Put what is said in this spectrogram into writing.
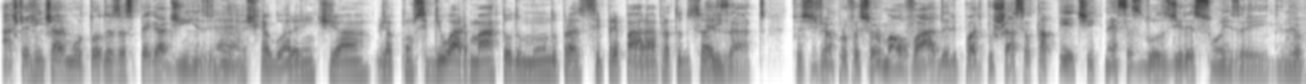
Acho que a gente armou todas as pegadinhas, É, então. acho que agora a gente já, já conseguiu armar todo mundo para se preparar para tudo isso aí. Exato. Se você tiver um professor malvado, ele pode puxar seu tapete nessas duas direções aí, entendeu?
